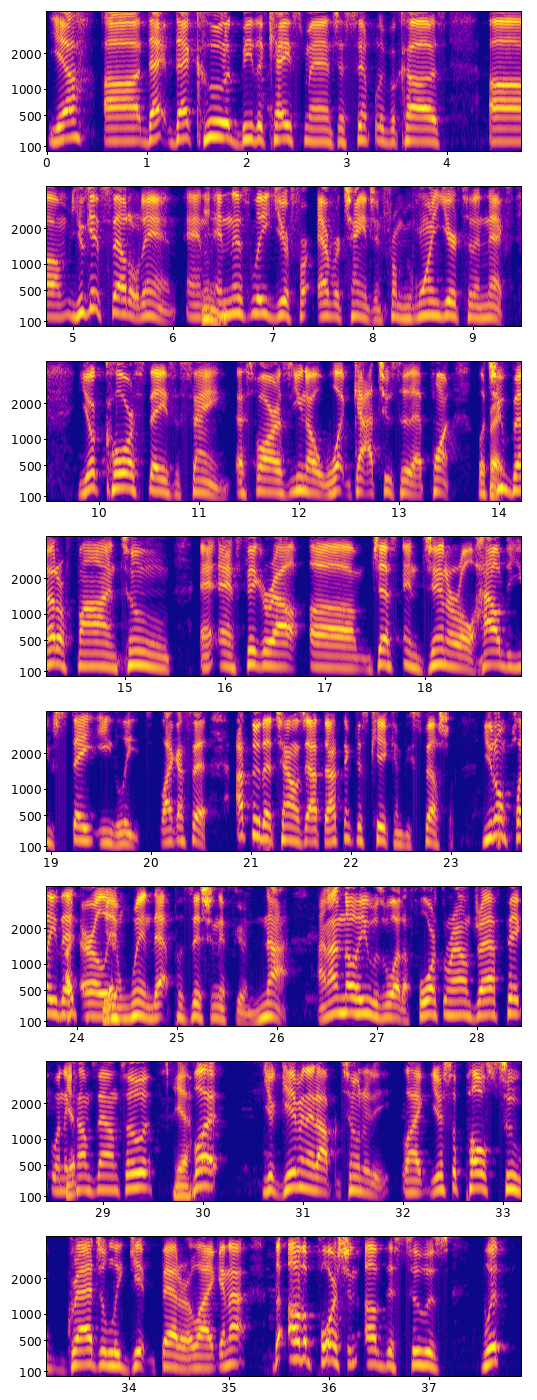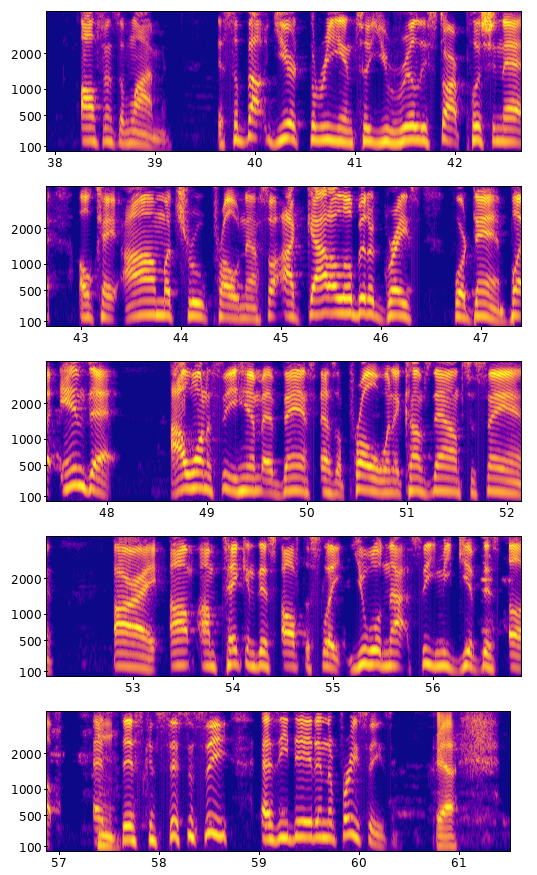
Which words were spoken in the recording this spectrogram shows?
yeah. Uh, that that could be the case, man. Just simply because um, you get settled in, and mm. in this league, you're forever changing from one year to the next. Your core stays the same as far as you know what got you to that point, but right. you better fine tune and, and, figure out um, just in general how do you stay elite. Like I said, I threw that challenge out there. I think this kid can be special. You don't play that I, early yeah. and win that position if you're not. And I know he was what a fourth round draft pick when yep. it comes down to it. Yeah, but you're given that opportunity. Like you're supposed to gradually get better. Like, and I, the other portion of this too is with offensive linemen. It's about year three until you really start pushing that. Okay, I'm a true pro now. So I got a little bit of grace for Dan. But in that, I want to see him advance as a pro when it comes down to saying, all right, I'm, I'm taking this off the slate. You will not see me give this up at mm. this consistency as he did in the preseason. Yeah,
